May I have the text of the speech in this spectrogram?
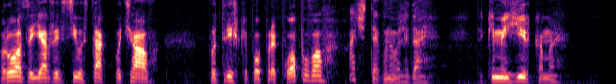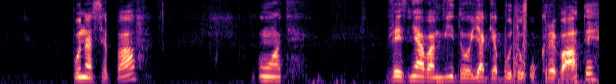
рози я вже всі ось так почав потрішки поприкопував. Бачите, як воно виглядає? Такими гірками понасипав. От. Вже зняв вам відео, як я буду укривати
